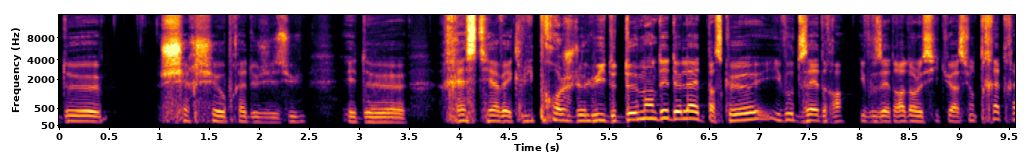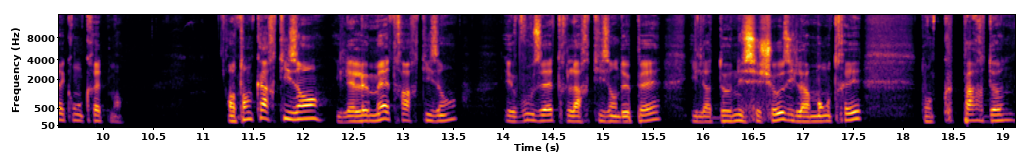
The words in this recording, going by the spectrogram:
de chercher auprès de Jésus et de rester avec lui, proche de lui, de demander de l'aide, parce qu'il vous aidera. Il vous aidera dans les situations très très concrètement. En tant qu'artisan, il est le maître artisan, et vous êtes l'artisan de paix. Il a donné ces choses, il a montré. Donc pardonne,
